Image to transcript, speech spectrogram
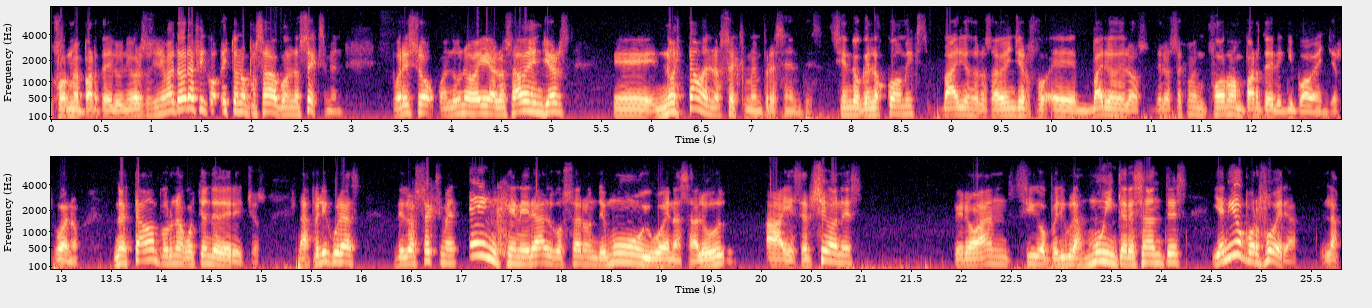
forme parte del universo cinematográfico. Esto no pasaba con los X-Men. Por eso, cuando uno veía a los Avengers, eh, no estaban los X-Men presentes, siendo que en los cómics varios de los Avengers, eh, varios de los, de los X-Men forman parte del equipo Avengers. Bueno, no estaban por una cuestión de derechos. Las películas de los X-Men en general gozaron de muy buena salud, hay excepciones, pero han sido películas muy interesantes y han ido por fuera. Las,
